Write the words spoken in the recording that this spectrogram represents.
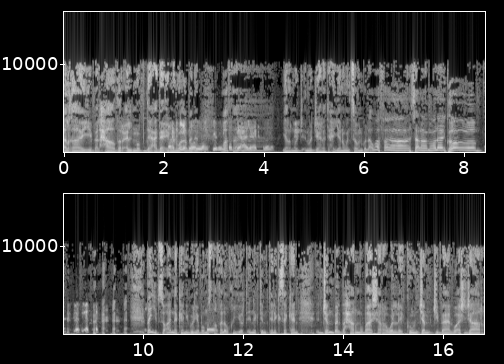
الغايب الحاضر المبدع دائما وابدا. وفاء. يلا نوجه, نوجه له تحية أنا وأنت سوا نقول له وفاء السلام عليكم. طيب سؤالنا كان يقول يا أبو مصطفى لو خيرت إنك تمتلك سكن جنب البحر مباشرة ولا يكون جنب جبال وأشجار؟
